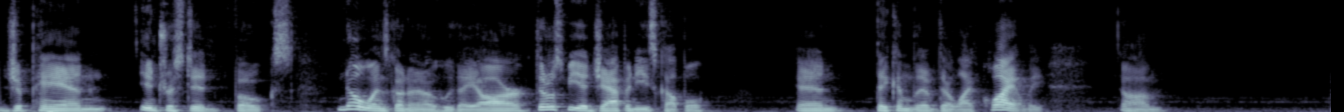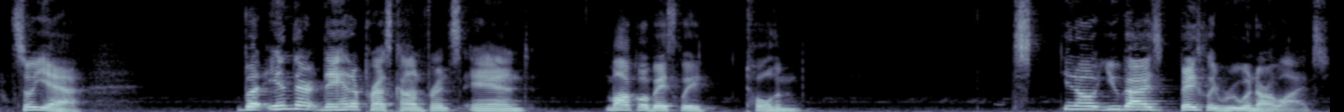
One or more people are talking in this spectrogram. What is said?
Japan interested folks, no one's going to know who they are. There'll just be a Japanese couple, and they can live their life quietly. Um, so yeah, but in there they had a press conference, and Mako basically told them, you know, you guys basically ruined our lives,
